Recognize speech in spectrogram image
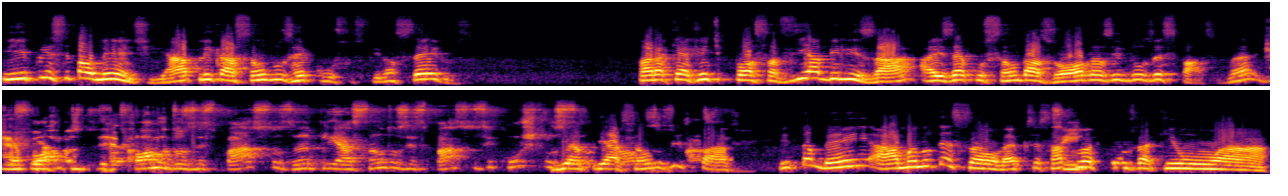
e principalmente a aplicação dos recursos financeiros para que a gente possa viabilizar a execução das obras e dos espaços. Né? Reforma, reforma dos espaços, ampliação dos espaços e construção. De ampliação dos espaços. espaços. E também a manutenção, né? porque você sabe Sim. que nós temos aqui uma,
